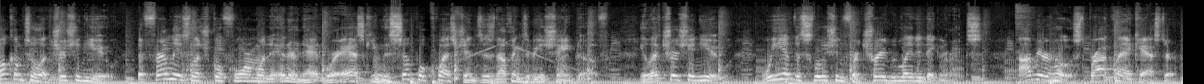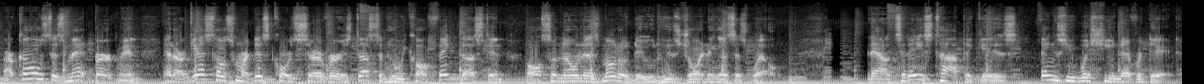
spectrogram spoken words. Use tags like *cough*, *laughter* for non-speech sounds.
Welcome to Electrician U, the friendliest electrical forum on the internet where asking the simple questions is nothing to be ashamed of. Electrician U, we have the solution for trade related ignorance. I'm your host, Brock Lancaster. Our co host is Matt Bergman, and our guest host from our Discord server is Dustin, who we call Fake Dustin, also known as Moto Dude, who's joining us as well. Now, today's topic is things you wish you never did.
